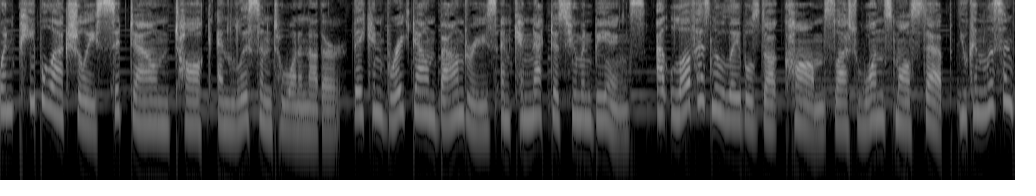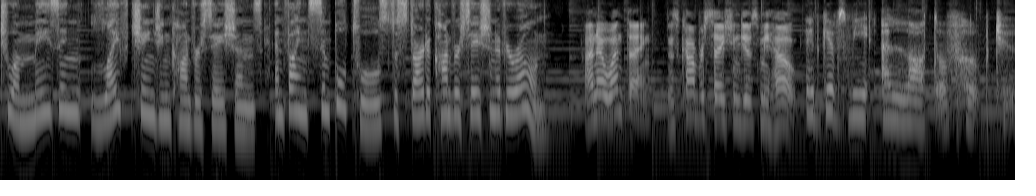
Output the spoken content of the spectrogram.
When people actually sit down, talk, and listen to one another, they can break down boundaries and connect as human beings. At lovehasnolabels.com slash one small step, you can listen to amazing, life-changing conversations and find simple tools to start a conversation of your own. I know one thing this conversation gives me hope. It gives me a lot of hope, too.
